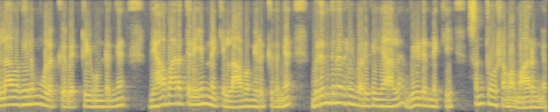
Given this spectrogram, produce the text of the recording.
எல்லா வகையிலும் உங்களுக்கு வெற்றி உண்டுங்க. வியாபாரத்திலையும் இன்னைக்கு லாபம் இருக்குதுங்க. விருந்தினர்கள் வருகையால் வீடு இன்னைக்கு சந்தோஷமாக மாறுங்க.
